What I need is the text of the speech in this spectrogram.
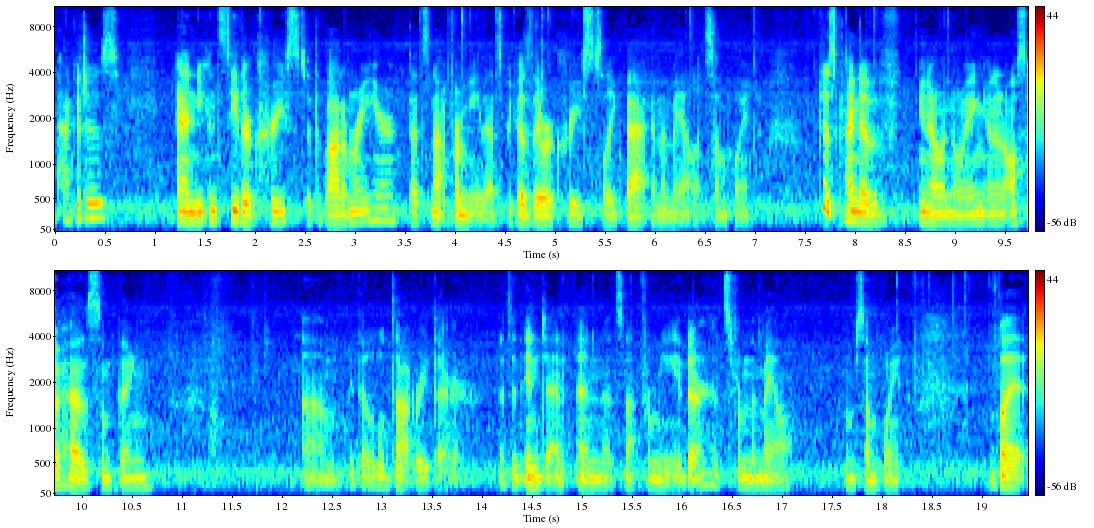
packages and you can see they're creased at the bottom right here. That's not from me. That's because they were creased like that in the mail at some point. Just kind of, you know, annoying. And it also has something um, like that little dot right there. It's an indent and that's not from me either. It's from the mail from some point. But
